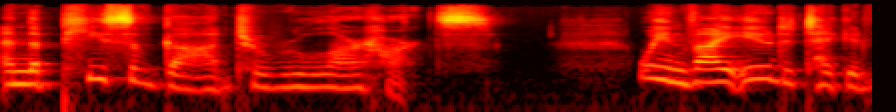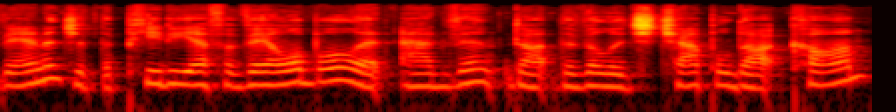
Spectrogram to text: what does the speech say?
and the peace of God to rule our hearts. We invite you to take advantage of the PDF available at advent.thevillagechapel.com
